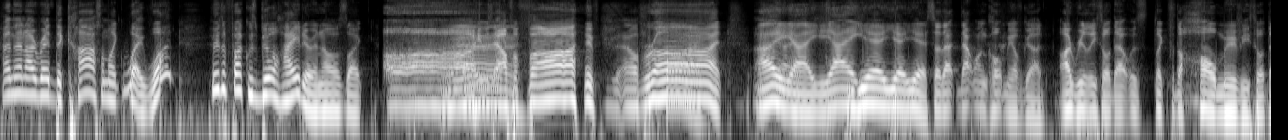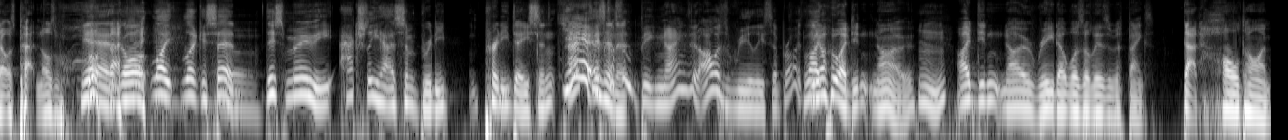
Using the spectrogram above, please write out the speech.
And then I read the cast. I'm like, "Wait, what? Who the fuck was Bill Hader?" And I was like, "Oh, he was Yeah. Alpha Five, Alpha right? Ay, Okay. ay, ay. Yeah, yeah, yeah. So that, that one caught me off guard. I really thought that was like for the whole movie. Thought that was Patton Oswalt. Yeah, well, like like I said, this movie actually has some pretty pretty decent yeah, actors it's got in it. some big names. It. I was really surprised. Like- you know who I didn't know? Mm. I didn't know Rita was Elizabeth Banks that whole time.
